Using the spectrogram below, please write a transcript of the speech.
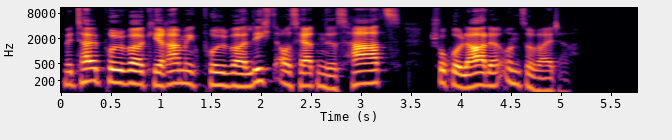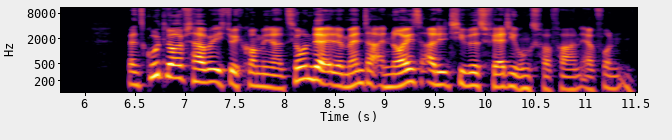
Metallpulver, Keramikpulver, lichtaushärtendes Harz, Schokolade und so weiter. Wenn es gut läuft, habe ich durch Kombination der Elemente ein neues additives Fertigungsverfahren erfunden.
